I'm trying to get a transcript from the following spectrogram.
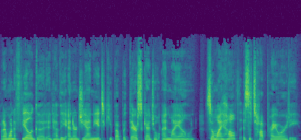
but I want to feel good and have the energy I need to keep up with their schedule and my own. So my health is a top priority.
